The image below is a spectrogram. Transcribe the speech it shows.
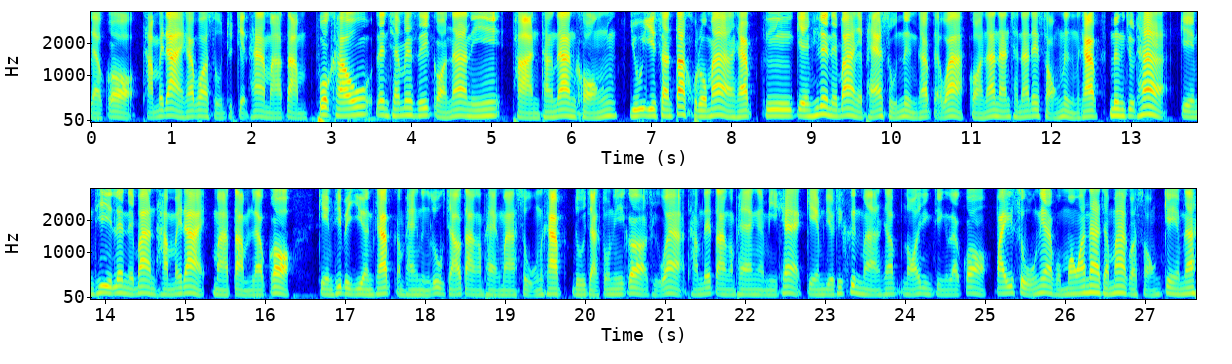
แล้วก็ทำไม่ได้ครับเพราะว่า0.75 มาต่ำพวกเขาเล่นแชมเปี้ยนส์ลีกก่อนหน้านี้ ผ่านทางด้านของ UE Santa Croma ครับคือเกมที่เล่นในบ้านเนี่ยแพ้ 0-1 ครับ แต่ว่าก่อนหน้านั้นชนะได้ 2-1 นะครับ 1.5 เกมที่เล่นในบ้านทำไม่ได้มาต่ำแล้วก็ เกมที่ไปเยือนครับกำแพงหนึ่งลูกเจ้าตามกำแพงมาสูงนะครับดูจากตรงนี้ก็ถือว่าทำได้ตามกำแพงอะมีแค่เกมเดียวที่ขึ้นมานครับน้อยจริง ๆ แล้วก็ไปสูงเนี่ยผมมองว่าน่าจะมากกว่า 2 เกมนะ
